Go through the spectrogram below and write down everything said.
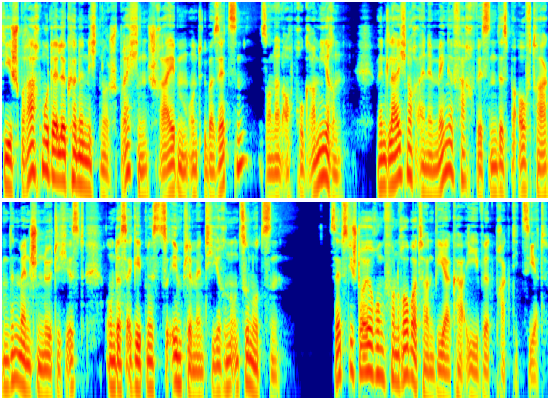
Die Sprachmodelle können nicht nur sprechen, schreiben und übersetzen, sondern auch programmieren wenngleich noch eine Menge Fachwissen des beauftragenden Menschen nötig ist, um das Ergebnis zu implementieren und zu nutzen. Selbst die Steuerung von Robotern via KI wird praktiziert.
